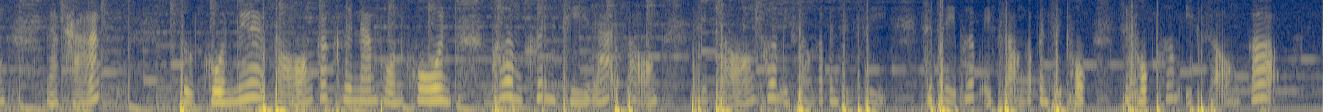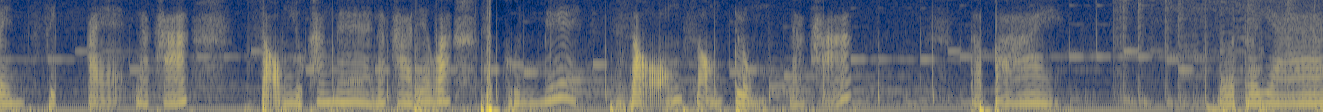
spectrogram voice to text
2 นะคะสูตรคูณแม่ 2 ก็คือนำผลคูณเพิ่มขึ้นทีละ 2 12 เพิ่มอีก 2 ก็เป็น 14 14 เพิ่มอีก 2 ก็เป็น 16 16 เพิ่มอีก 2 ก็เป็น 18 นะคะ 2 อยู่ข้างหน้านะคะ เรียกว่าสุขุนแม่ 2 2 กลุ่มนะคะ ต่อไป ดูตัวอย่าง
